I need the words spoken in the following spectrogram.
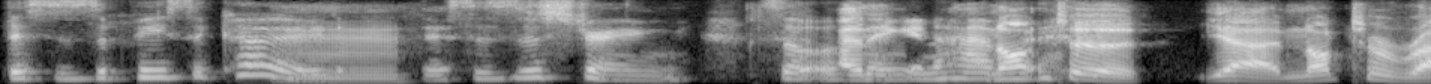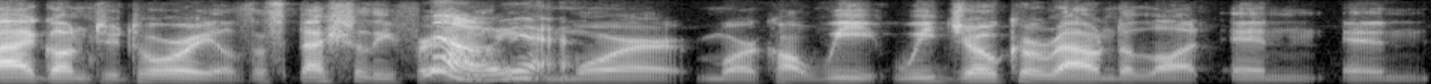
this is a piece of code, Mm. this is a string sort of And thing, and have Not to yeah, not to rag on tutorials, especially for No, anything yeah. more more we we joke around a lot in in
